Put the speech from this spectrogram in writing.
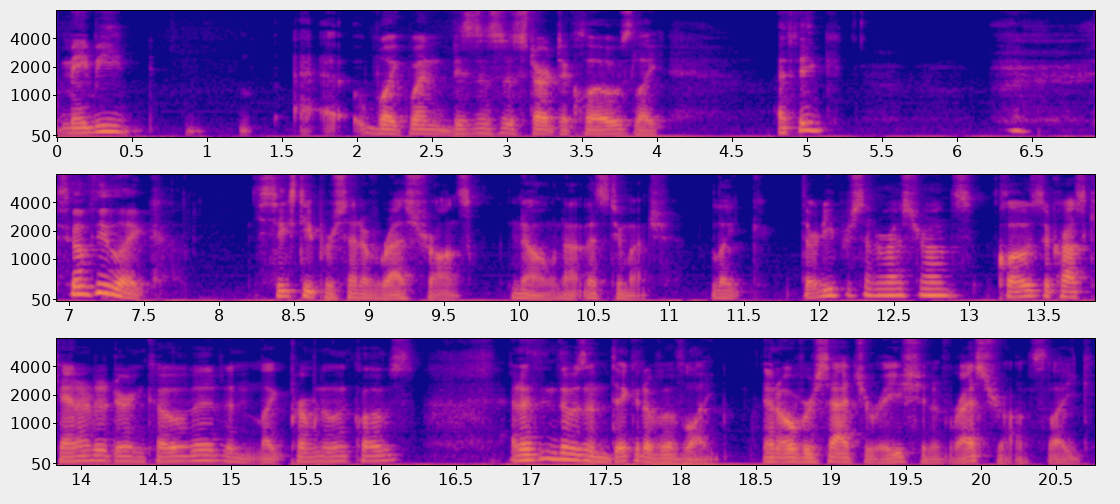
maybe uh, like when businesses start to close, like I think something like 60% of restaurants no, not that's too much like 30% of restaurants closed across Canada during COVID and like permanently closed. And I think that was indicative of like an oversaturation of restaurants. Like,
